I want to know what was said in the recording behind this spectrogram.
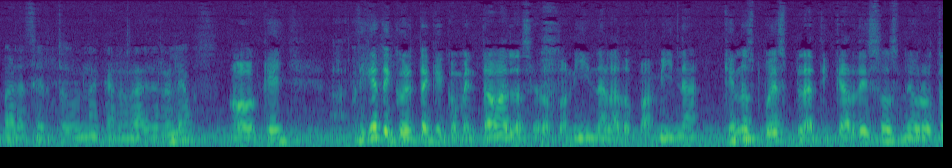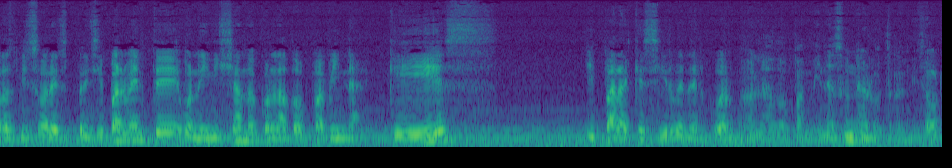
para hacer toda una carrera de relevos. Ok. Fíjate que ahorita que comentabas la serotonina, la dopamina, ¿qué nos puedes platicar de esos neurotransmisores? Principalmente, bueno, iniciando con la dopamina. ¿Qué es y para qué sirve en el cuerpo? Bueno, la dopamina es un neurotransmisor.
